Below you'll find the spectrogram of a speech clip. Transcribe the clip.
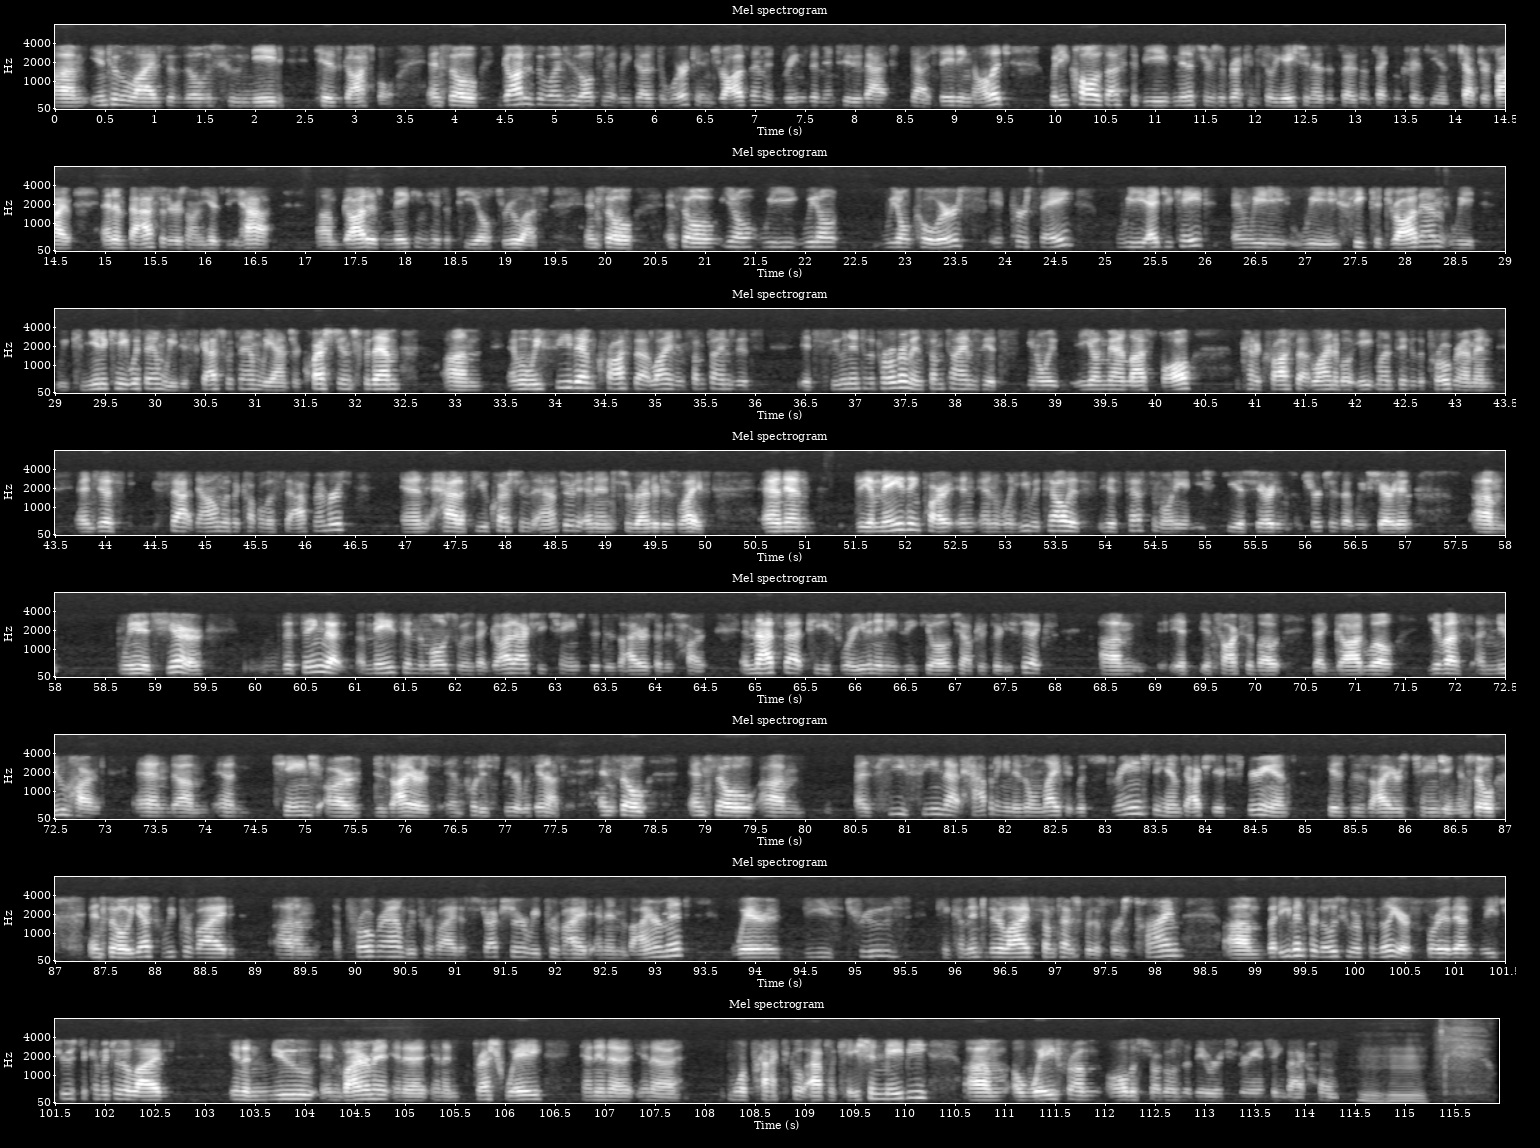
um, into the lives of those who need His gospel. And so God is the one who ultimately does the work and draws them and brings them into that, that saving knowledge. But he calls us to be ministers of reconciliation, as it says in 2 Corinthians chapter 5, and ambassadors on his behalf. Um, God is making his appeal through us. And so, and so, you know, we, we don't, we don't coerce it per se. We educate and we, we seek to draw them. We, we communicate with them, we discuss with them, we answer questions for them. Um, and when we see them cross that line, and sometimes it's it's soon into the program, and sometimes it's you know a young man last fall kind of crossed that line about eight months into the program, and and just sat down with a couple of staff members and had a few questions answered, and then surrendered his life. And then the amazing part, and, and when he would tell his his testimony, and he, he has shared in some churches that we've shared in, um, when he would share, the thing that amazed him the most was that God actually changed the desires of his heart. And that's that piece where even in Ezekiel chapter 36, um, it, it talks about that God will give us a new heart and um, and change our desires and put His Spirit within us. And so and so um, as he's seen that happening in his own life, it was strange to him to actually experience his desires changing. And so, and so, yes, we provide um, a program, we provide a structure, we provide an environment where these truths can come into their lives, sometimes for the first time, Um, but even for those who are familiar, for the, these truths to come into their lives in a new environment, in a in a fresh way, and in a in a more practical application, maybe um, away from all the struggles that they were experiencing back home. Mm-hmm.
